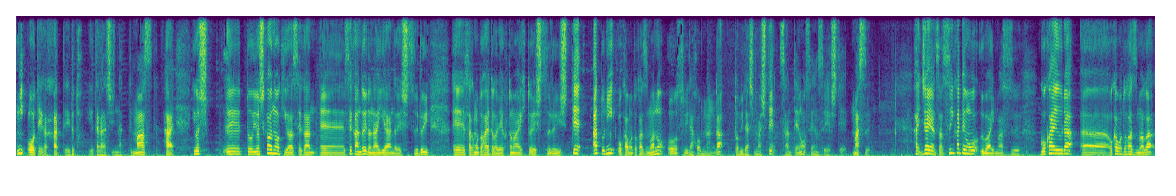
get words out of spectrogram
に王手がかかっているといった形になってます。はい。よし、えっ、と、吉川直樹がセカン,、えーセカンドへの内野安打で出塁、えー坂本勇人がレフト前ヒットへ出塁して、後に岡本和真のスリーランホームランが飛び出しまして、3点を先制してます。はい、ジャイアンツは追加点を奪います。5回裏、岡本和真が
